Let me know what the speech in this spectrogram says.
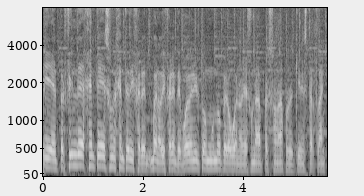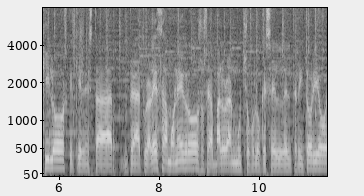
Y el perfil de gente es un gente diferente, bueno, diferente, puede venir todo el mundo, pero bueno, es una persona porque quieren estar tranquilos, que quieren estar en plena naturaleza, Monegros, o sea, valoran mucho por lo que es el, territorio,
